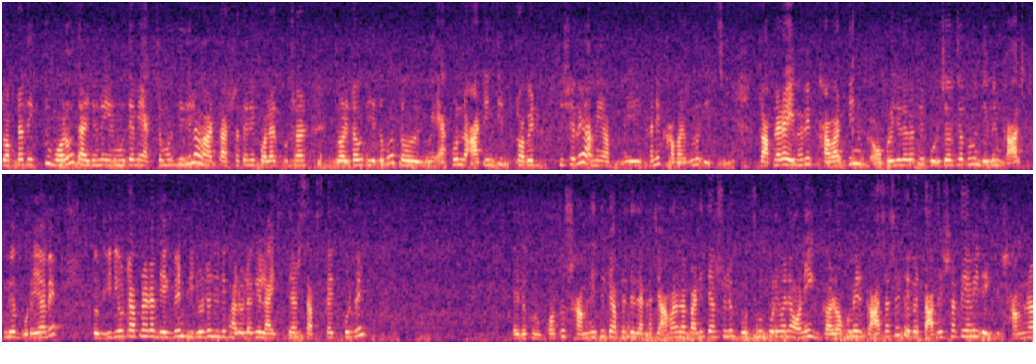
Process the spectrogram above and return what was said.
টবটাতে একটু বড়, তাই জন্য এর মধ্যে আমি এক চামচ দিয়ে দিলাম, আর তার সাথে আমি কলার খোসার জলটাও দিয়ে দেবো, তো এখন আট ইঞ্চির টবের হিসেবে আমি এইখানে খাবারগুলো দিচ্ছি। তো আপনারা এইভাবে খাবার দিন অপরাজিতা কাছে পরিচর্যা করুন, দেখবেন গাছ ফুলে ভরে যাবে, তো ভিডিওটা আপনারা দেখবেন, ভিডিওটা যদি ভালো লাগে, লাইক, শেয়ার, সাবস্ক্রাইব করবেন। এই দেখুন, কত সামনে থেকে আপনাদের দেখাচ্ছে। আমার বাড়িতে আসলে প্রচুর পরিমাণে অনেক রকমের গাছ আছে, তো এবার তাদের সাথে আমি রেখে সামনা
